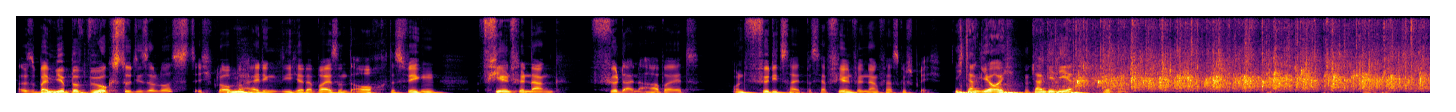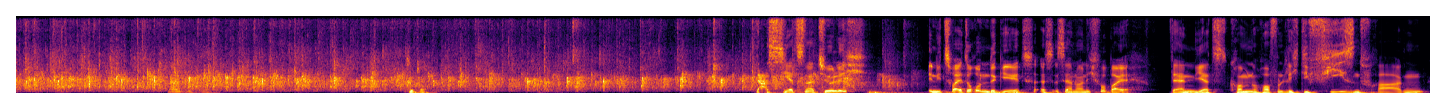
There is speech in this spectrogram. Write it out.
also bei mir bewirkst du diese Lust. Ich glaube, mhm. bei einigen, die hier dabei sind, auch. Deswegen vielen, vielen Dank für deine Arbeit und für die Zeit bisher. Vielen, vielen Dank für das Gespräch. Ich danke euch. Danke dir. Dankeschön. Super. Das jetzt natürlich in die zweite Runde geht. Es ist ja noch nicht vorbei. Denn jetzt kommen hoffentlich die fiesen Fragen.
